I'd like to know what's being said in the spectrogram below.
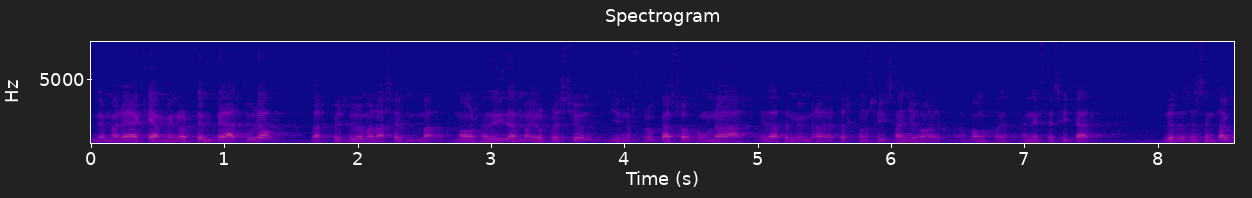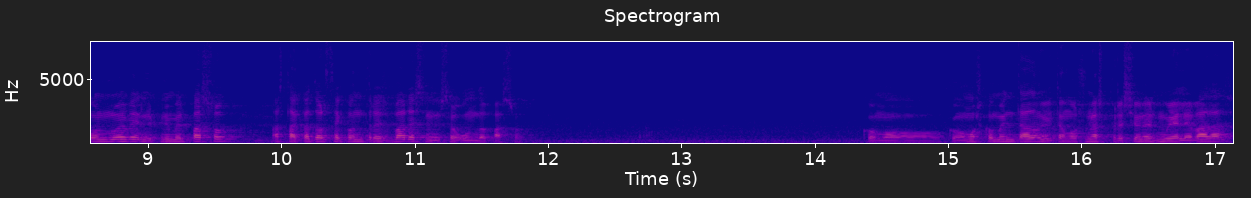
De manera que a menor temperatura las presiones van a ser, vamos a necesitar mayor presión y en nuestro caso con una edad de membrana de 3,6 años vamos a necesitar desde 60,9 en el primer paso hasta 14,3 bares en el segundo paso. Como, como, hemos comentado, necesitamos unas presiones muy elevadas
